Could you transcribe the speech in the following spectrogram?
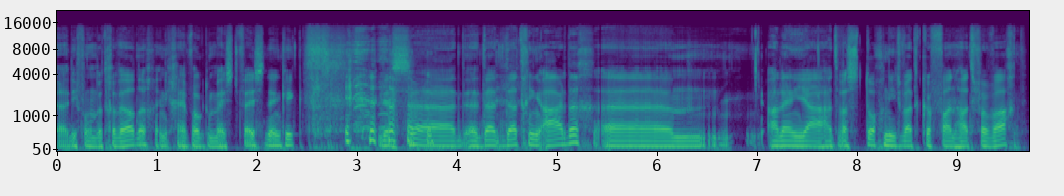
Uh, die vonden het geweldig en die geven ook de meeste feesten, denk ik. dus uh, dat, dat ging aardig. Uh, alleen ja, het was toch niet wat ik ervan had verwacht.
